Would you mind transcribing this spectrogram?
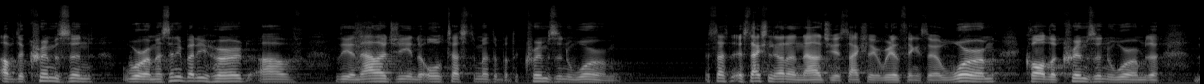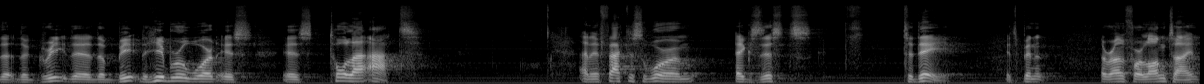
of the crimson worm. Has anybody heard of the analogy in the Old Testament about the crimson worm? It's, it's actually not an analogy, it's actually a real thing. It's a worm called the crimson worm. The, the, the, Greek, the, the, the Hebrew word is, is tolaat. And in fact, this worm exists today. It's been around for a long time.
